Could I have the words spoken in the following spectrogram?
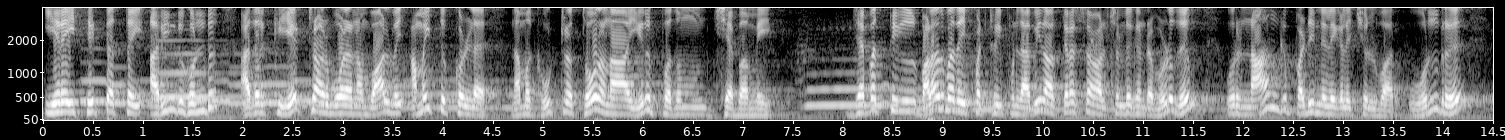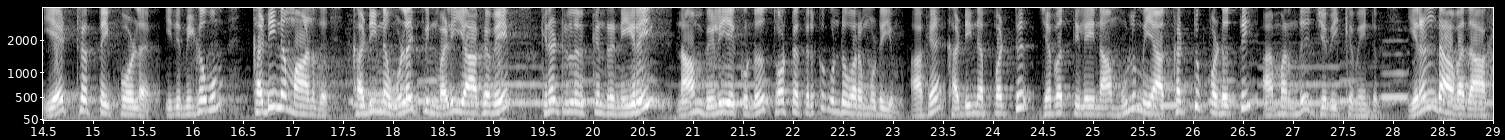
இறை திட்டத்தை அறிந்து கொண்டு அதற்கு ஏற்றார் போல நம் வாழ்வை அமைத்துக்கொள்ள நமக்கு உற்ற தோழனாய் இருப்பதும் ஜெபமே. ஜெபத்தில் வளர்வதை பற்றி புனித அபிலால் திரசால் சொல்லுகின்ற பொழுது ஒரு நான்கு படிநிலைகளை சொல்வார். ஒன்று ஏற்றத்தை போல. இது மிகவும் கடினமானது. கடின உழைப்பின் வழியாகவே கிணற்றில் இருக்கின்ற நீரை நாம் வெளியே கொண்டு வந்து தோட்டத்திற்கு கொண்டு வர முடியும். ஆக கடினப்பட்டு ஜெபத்திலே நாம் முழுமையாக கட்டுப்படுத்தி அமர்ந்து ஜெபிக்க வேண்டும். இரண்டாவதாக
